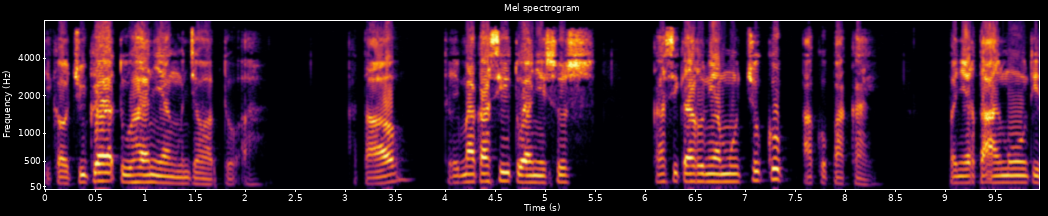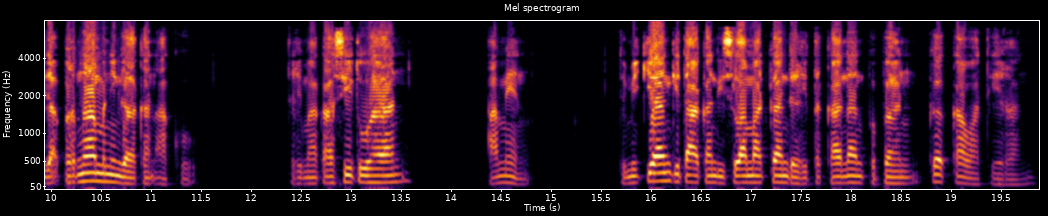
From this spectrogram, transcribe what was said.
Dikau juga Tuhan yang menjawab doa. Atau, terima kasih Tuhan Yesus, kasih karuniamu cukup aku pakai. Penyertaanmu tidak pernah meninggalkan aku. Terima kasih Tuhan. Amin. Demikian kita akan diselamatkan dari tekanan beban kekhawatiran.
